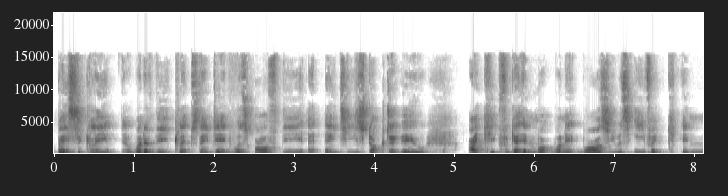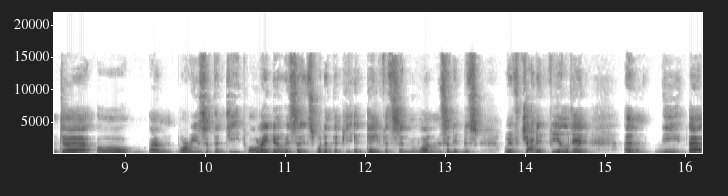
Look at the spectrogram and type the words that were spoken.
basically, one of the clips they did was of the uh, 80s Doctor Who. I keep forgetting what one it was. It was either Kinda or um, Warriors of the Deep. All I know is that it's one of the Peter Davison ones, and it was with Janet Fielding. And the uh,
